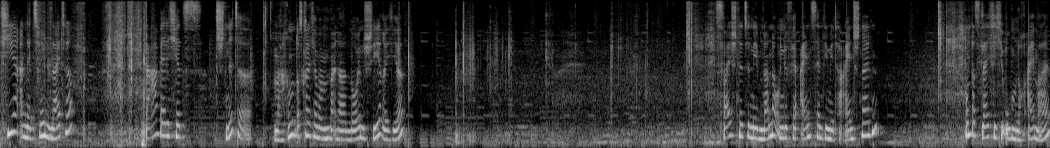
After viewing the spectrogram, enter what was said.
Hier an der Seite da werde ich jetzt Schnitte machen. Das kann ich ja mal mit meiner neuen Schere hier. Zwei Schnitte nebeneinander, ungefähr 1 cm einschneiden. Und das gleiche hier oben noch einmal.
